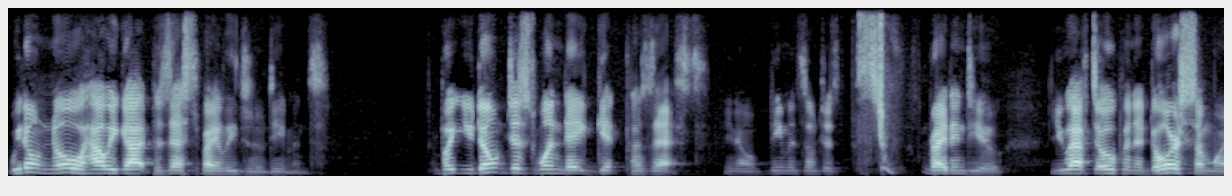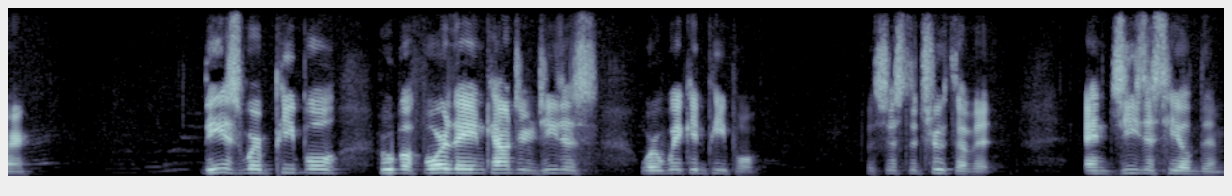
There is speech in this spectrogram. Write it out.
we don't know how he got possessed by a legion of demons. But you don't just one day get possessed. You know, demons don't just right into you. You have to open a door somewhere. These were people who, before they encountered Jesus, were wicked people. It's just the truth of it. And Jesus healed them.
